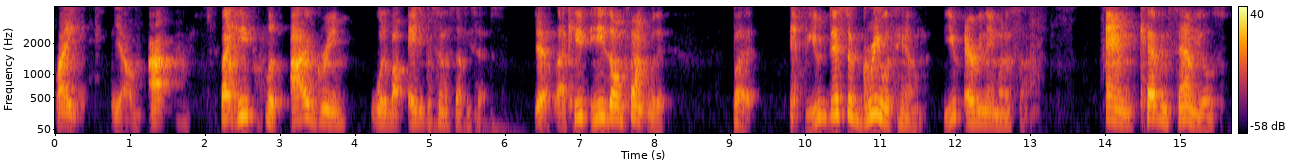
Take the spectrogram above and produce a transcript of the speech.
like, yo, I like he's look. I agree with about eighty percent of stuff he says. yeah. Like he he's on point with it. But if you disagree with him, you every name on the sun. And Kevin Samuels,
